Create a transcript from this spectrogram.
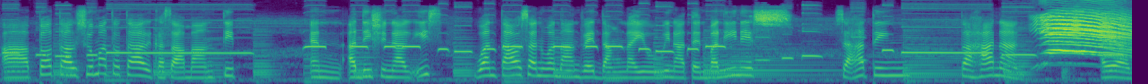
Ah, total, suma total, kasama ang tip and additional is 1,100 ang naiuwi natin malinis sa ating tahanan. Ayan,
